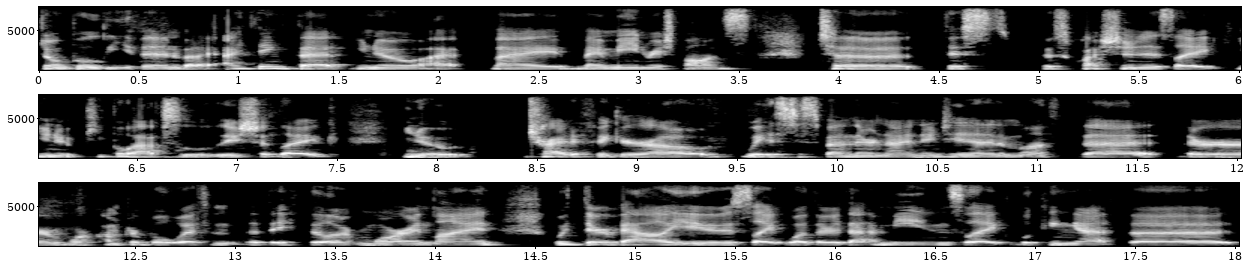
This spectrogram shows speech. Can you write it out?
don't believe in. But I, I think that you know I, my my main response to this this question is like you know people absolutely should like you know try to figure out ways to spend their 9.99 a month that they're more comfortable with and that they feel are more in line with their values like whether that means like looking at the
